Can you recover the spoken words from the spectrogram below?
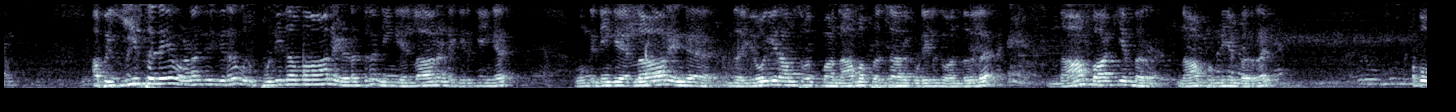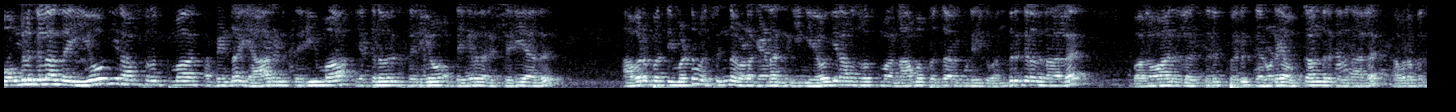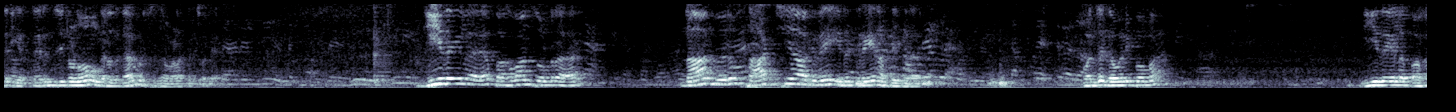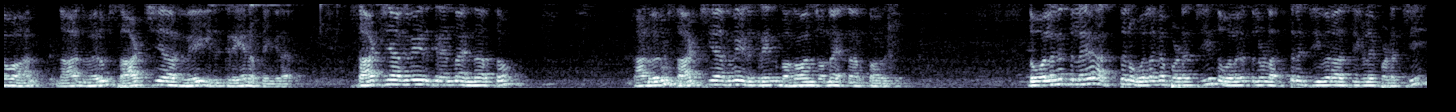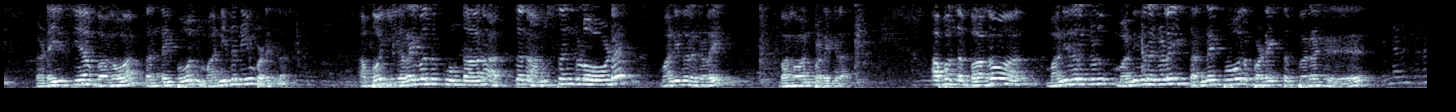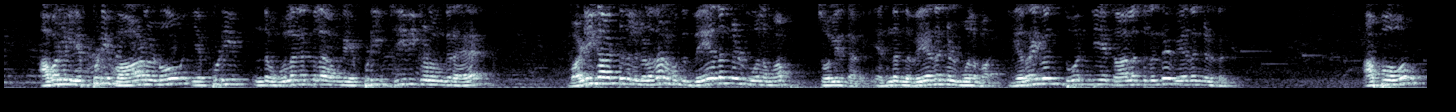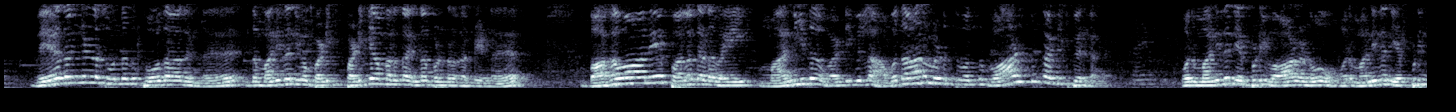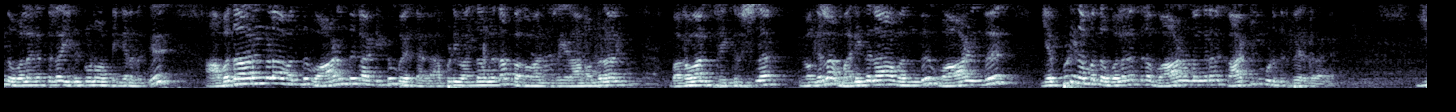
அப்ப ஈசனே வணங்குகிற ஒரு புனிதமான இடத்துல நீங்க எல்லாரும் இன்னைக்கு இருக்கீங்க. உங்க நீங்க எல்லாரும் எங்க இந்த யோகிராம் சுரத்மா நாம பிரச்சார குடியிலுக்கு வந்ததுல நான் பாக்கியம் பெறேன் நான் புண்ணியம் பெறேன். அப்போ உங்களுக்கெல்லாம் அந்த யோகி ராம் சரத்குமார் அப்படின்னா யாருன்னு தெரியுமா? எத்தனை பேருக்கு தெரியும் அப்படிங்கிறது எனக்கு தெரியாது. அவரை பத்தி மட்டும் ஒரு சின்ன விளக்கம். ஏன்னா நீங்க யோகி ராம் சரத்குமார் நாம பிரச்சார குடிக்கு வந்திருக்கிறதுனால பகவான் இதுல திரு பெரு கருணையா உட்கார்ந்து இருக்கிறதுனால அவரை பத்தி நீங்க தெரிஞ்சுக்கணுங்கிறதுக்காக ஒரு சின்ன விளக்கம் சொல்லிடுறேன் கீதையில பகவான் சொல்றார் நான் வெறும் சாட்சியாகவே இருக்கிறேன் அப்படிங்கிறார். கொஞ்சம் கவனிப்போமா? கீதையில பகவான் நான் வெறும் சாட்சியாகவே இருக்கிறேன் அப்படிங்கிறார். சாட்சியாகவே இருக்கிறேன்னா என்ன அர்த்தம்? நான் வெறும் சாட்சியாகவே இருக்கிறேன்னு பகவான் சொன்னா என்ன அர்த்தம் இருக்கு? இந்த உலகத்துல அத்தனை உலக படைச்சு இந்த உலகத்தில் உள்ள அத்தனை ஜீவராசிகளை படைச்சு கடைசியா பகவான் தன்னை போல் மனிதனையும் படைத்தார் அப்போ இறைவனுக்கு உண்டான அத்தனை அம்சங்களோட மனிதர்களை பகவான் படைக்கிறார். அப்ப இந்த பகவான் மனிதர்கள் மனிதர்களை தன்னை போல் படைத்த பிறகு அவர்கள் எப்படி வாழணும் எப்படி இந்த உலகத்துல அவங்க எப்படி ஜீவிக்கணுங்கிற வழிகாட்டுதல்களை தான் நமக்கு வேதங்கள் மூலமா சொல்லியிருக்காங்க. எந்தெந்த வேதங்கள் மூலமா? இறைவன் தோன்றிய காலத்திலிருந்தே வேதங்கள் இருக்கு. அப்போ வேதங்கள்ல சொன்னது போதாதுன்னு இந்த மனிதன் இவன் படி படிக்காம இருந்தா என்ன பண்றது அப்படின்னு பகவானே பல தடவை மனித வடிவில் அவதாரம் எடுத்து வந்து வாழ்த்து காட்டிட்டு போயிருக்காங்க. ஒரு மனிதன் எப்படி வாழணும் ஒரு மனிதன் எப்படி இந்த உலகத்துல இருக்கணும் அப்படிங்கிறதுக்கு அவதாரங்களா வந்து வாழ்ந்து காட்டிட்டும் போயிருக்காங்க. அப்படி வந்தவங்க தான் பகவான் ஸ்ரீ ராமபிரான் பகவான் ஸ்ரீ கிருஷ்ணர். இவங்கெல்லாம் மனிதனா வந்து வாழ்ந்து எப்படி நம்ம இந்த உலகத்துல வாழணுங்கிறத காட்டி கொடுத்துட்டு போயிருக்கிறாங்க.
